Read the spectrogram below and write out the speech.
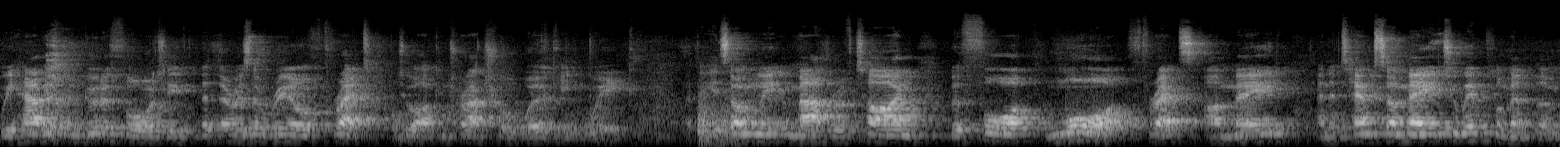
we have it on good authority that there is a real threat to our contractual working week. It's only a matter of time before more threats are made and attempts are made to implement them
